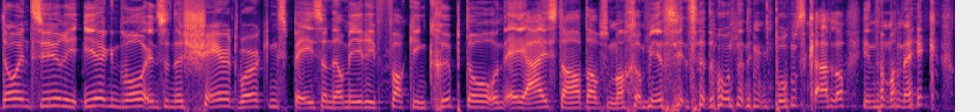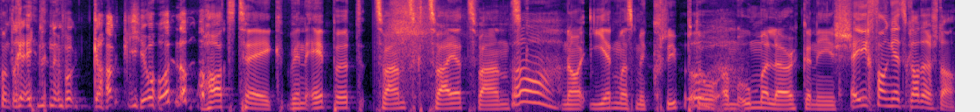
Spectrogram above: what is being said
hier in Zürich irgendwo in so einem Shared Working Space und haben ihre fucking Krypto- und AI-Startups machen. Wir sitzen da unten im Bumskeller hinter einem Eck und reden über Gaggiolo. Hot Take, wenn jemand 2022 Ah. noch irgendwas mit Krypto Oh. am Umlurken ist. Hey, ich fange jetzt gerade erst an.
